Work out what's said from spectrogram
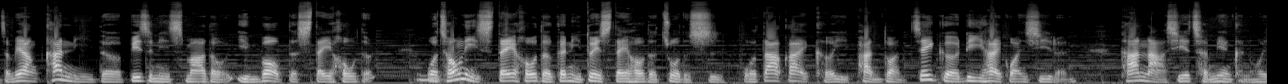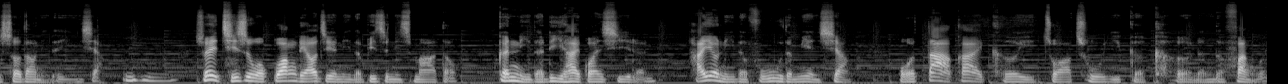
怎么样？看你的 business model involve 的 stakeholder，我从你 stakeholder 跟你对 stakeholder 做的事，我大概可以判断这个利害关系人他哪些层面可能会受到你的影响，嗯哼，所以其实我光了解你的 business model。跟你的利害关系人，还有你的服务的面向，我大概可以抓出一个可能的范围，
